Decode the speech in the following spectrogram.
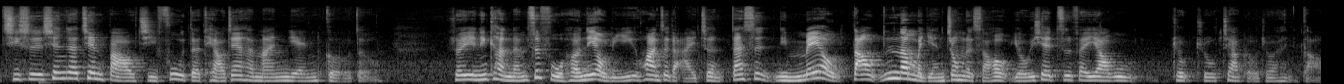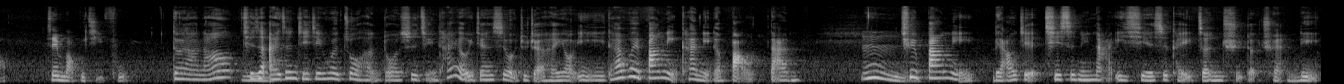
其实现在健保给付的条件还蛮严格的，所以你可能是符合你有罹患这个癌症，但是你没有到那么严重的时候，有一些自费药物就就价格就会很高，健保不给付。对啊，然后其实癌症基金会做很多事情，它有一件事我就觉得很有意义，它会帮你看你的保单，嗯，去帮你了解其实你哪一些是可以争取的权利。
